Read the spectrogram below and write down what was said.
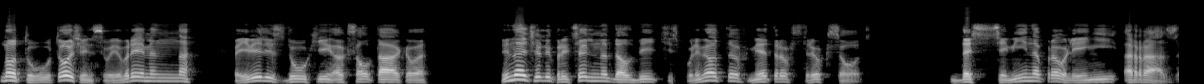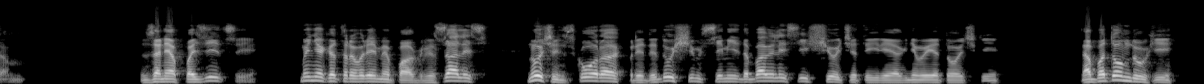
Но тут очень своевременно появились духи Аксалтакова и начали прицельно долбить из пулеметов метров с трехсот до семи направлений разом. Заняв позиции, мы некоторое время поогрызались, но очень скоро к предыдущим семи добавились еще четыре огневые точки. А потом духи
